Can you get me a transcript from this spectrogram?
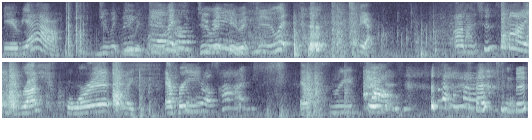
Here, yeah. Do it, do it, do it, do it, do it, do it. so yeah. Um, this is my brush for it. Like every everything. and this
